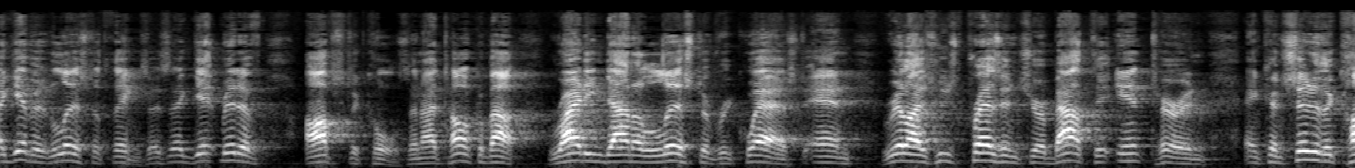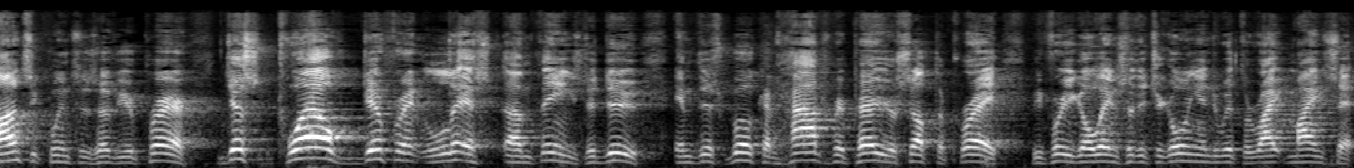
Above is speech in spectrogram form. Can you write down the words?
I give it a list of things. I said, get rid of obstacles. And I talk about writing down a list of requests and realize whose presence you're about to enter and, and consider the consequences of your prayer. Just 12 different list um, things to do in this book and how to prepare yourself to pray before you go in so that you're going into it with the right mindset.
